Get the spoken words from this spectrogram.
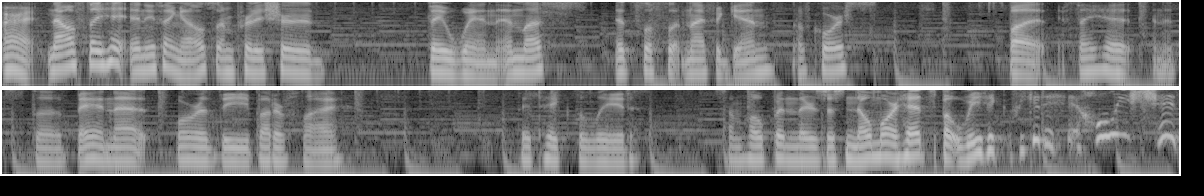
right, now if they hit anything else, I'm pretty sure they win, unless it's the flip knife again, of course. But if they hit and it's the bayonet or the butterfly, they take the lead. So I'm hoping there's just no more hits, but we we get a hit. Holy shit!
